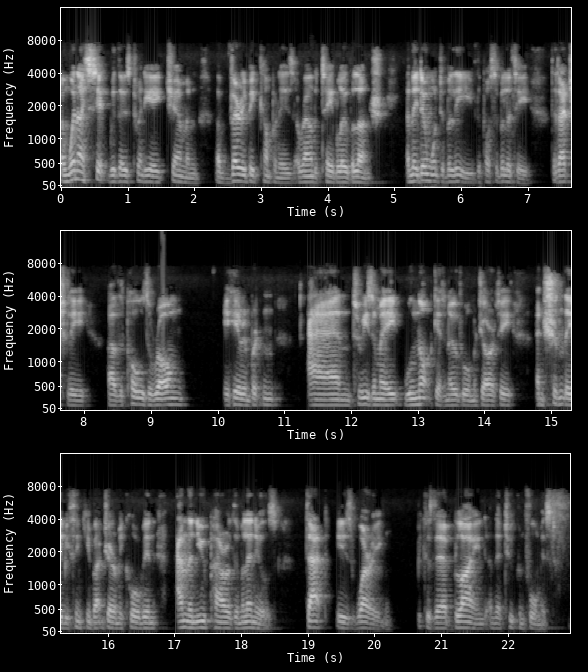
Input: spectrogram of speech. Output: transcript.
And when I sit with those 28 chairmen of very big companies around a table over lunch, and they don't want to believe the possibility that actually uh, the polls are wrong here in Britain, and Theresa May will not get an overall majority, and shouldn't they be thinking about Jeremy Corbyn and the new power of the millennials? That is worrying because they're blind and they're too conformist.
